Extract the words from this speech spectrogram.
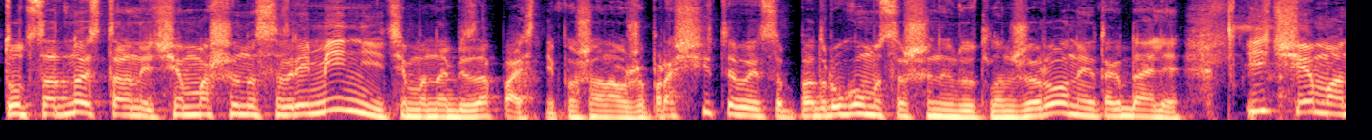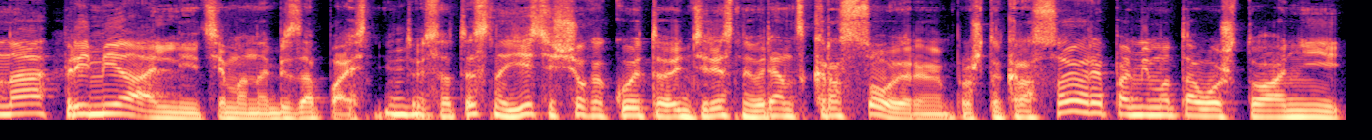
тут с одной стороны, чем машина современнее, тем она безопаснее, потому что она уже просчитывается. По-другому совершенно идут лонжероны и так далее. И чем она премиальнее, тем она безопаснее. То есть, соответственно, есть еще какой-то интересный вариант вариант с кроссоверами, потому что кроссоверы, помимо того, что они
